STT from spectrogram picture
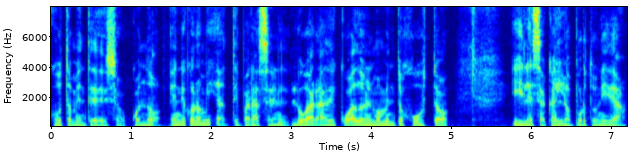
justamente de eso. Cuando en economía te paras en el lugar adecuado, en el momento justo y le sacas la oportunidad.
